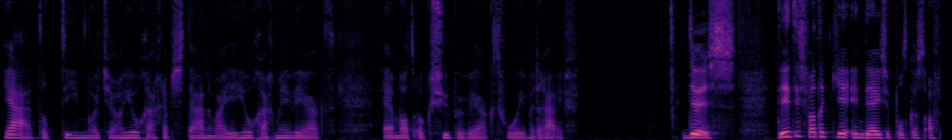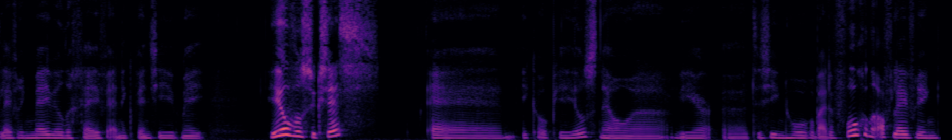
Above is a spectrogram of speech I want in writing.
ja, dat team wat je heel graag hebt staan en waar je heel graag mee werkt. En wat ook super werkt voor je bedrijf. Dus dit is wat ik je in deze podcastaflevering mee wilde geven. En ik wens je hiermee heel veel succes. En ik hoop je heel snel uh, weer uh, te zien, horen bij de volgende aflevering.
